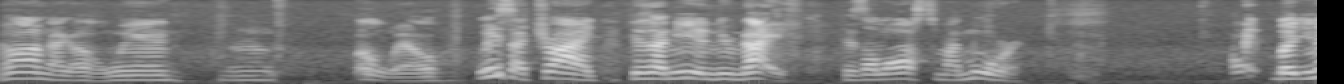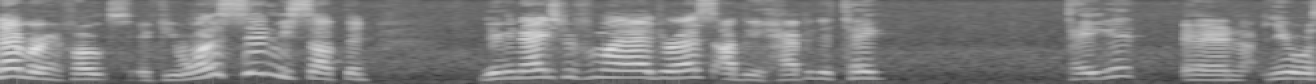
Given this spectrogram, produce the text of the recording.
No, I'm not gonna win. Mm, oh well. At least I tried because I need a new knife because I lost my Mora. But you remember, folks, if you want to send me something, you can ask me for my address. I'll be happy to take take it, and you will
